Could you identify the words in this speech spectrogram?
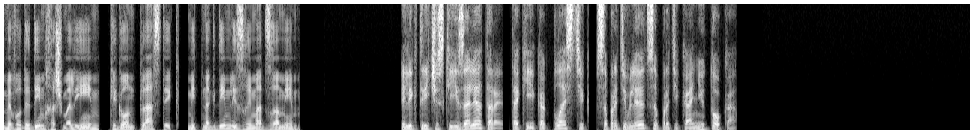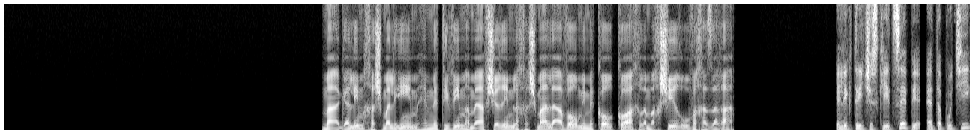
מבודדים חשמליים, כגון פלסטיק, מתנגדים לזרימת זרמים. Электрические изоляторы, такие как пластик, сопротивляются протеканию тока. מעגלים חשמליים הם נתיבים המאפשרים לחשמל לעבור ממקור כוח למכשיר ובחזרה. Электрические цепи – это пути,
